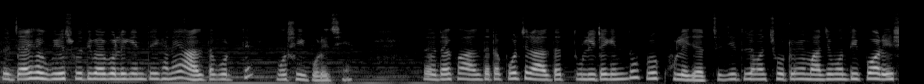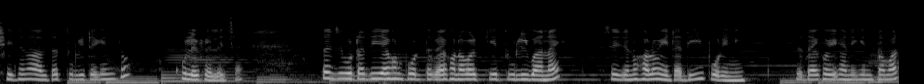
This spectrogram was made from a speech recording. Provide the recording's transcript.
তো যাই হোক বৃহস্পতিবার বলে কিন্তু এখানে আলতা পড়তে বসেই পড়েছি। তো দেখো আলতাটা পড়ছে আর আলতার তুলিটা কিন্তু পুরো খুলে যাচ্ছে। যেহেতু আমার ছোটো মেয়ে মাঝে মধ্যেই পড়ে সেই জন্য আলতার তুলিটা কিন্তু খুলে ফেলেছে। তো যে ওটা দিয়ে এখন পড়তে হবে এখন আবার কে তুলি বানায়? সেই জন্য ভাবলাম এটা দিয়েই পড়ে নিই। তো দেখো এখানে কিন্তু আমার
